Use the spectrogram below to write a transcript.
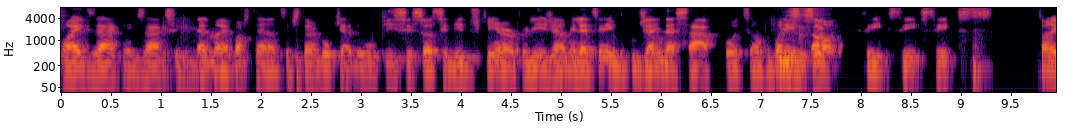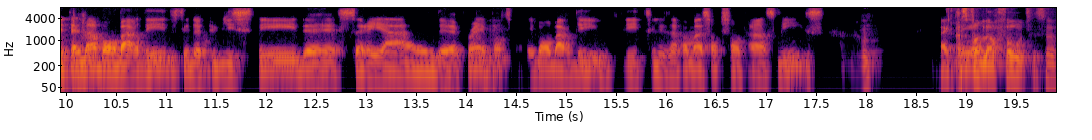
oui, exact, exact. C'est tellement important. C'est un beau cadeau. Puis c'est ça, c'est d'éduquer un peu les gens. Mais là, tu sais, beaucoup de gens ne savent pas. On ne peut pas les c'est on est tellement bombardé de publicité, de céréales, de peu importe ce qu'on est bombardé ou les, les informations qui sont transmises. Ah, c'est pas de leur faute, c'est ça.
